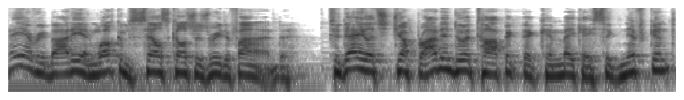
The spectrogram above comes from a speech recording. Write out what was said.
Hey, everybody, and welcome to Sales Cultures Redefined. Today, let's jump right into a topic that can make a significant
